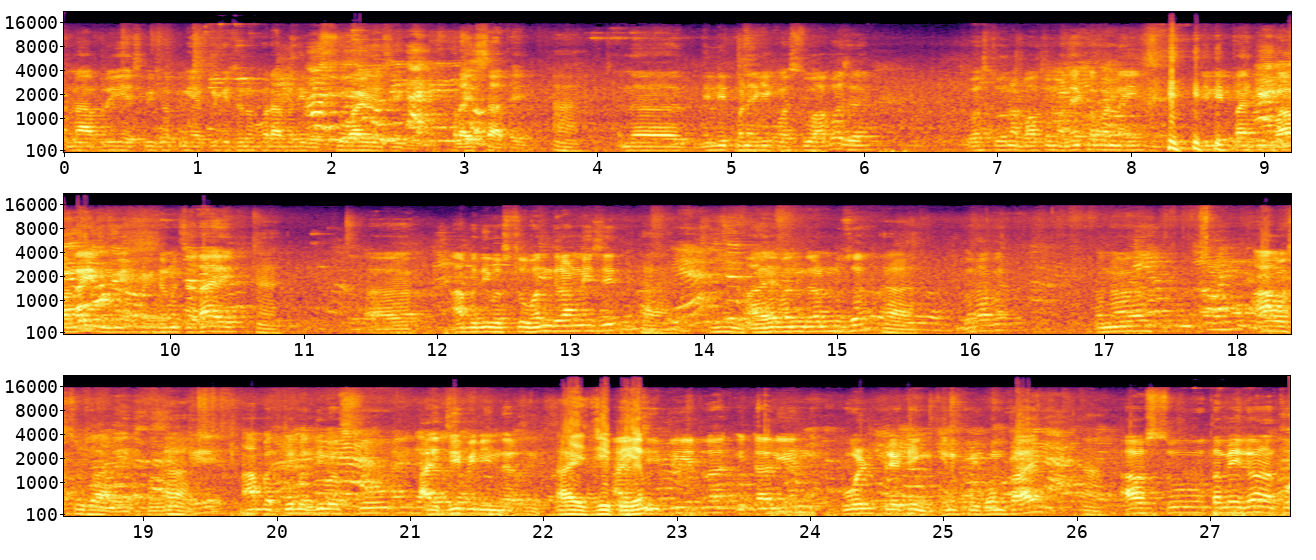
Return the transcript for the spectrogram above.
અને આપણી એસપી શોપિંગ એપ્લિકેશન ઉપર આ બધી વસ્તુઓ આવી જશે પ્રાઇસ સાથે. અને દિલીપ પણ એક એક વસ્તુ આપે છે. વસ્તુઓના ભાવ તો મને ખબર નહીં. દિલીપ પાસેથી ભાવ લઈ હું. ચડાય આ બધી વસ્તુ વન ગ્રામની છે. હા. આ એ વન ગ્રામનું છે. હા. બરાબર? અને આ વસ્તુ છે આ હા. આ બધી બધી વસ્તુ આઈજીપી ની અંદર છે. આઈજીપી? એટલે ઇટાલિયન ગોલ્ડ પ્લેટિંગ એનું ફૂલ ફોર્મ થાય આ વસ્તુ તમે લો ને તો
